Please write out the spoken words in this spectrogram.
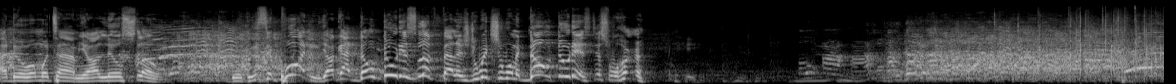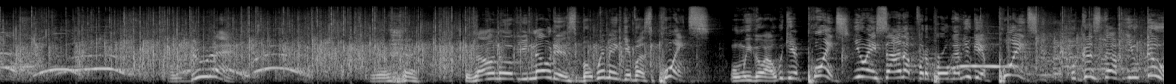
I do it one more time, y'all. A little slow. It's important. Y'all got don't do this. Look, fellas, you with your woman. Don't do this. This will hurt. Don't do that. Because I don't know if you know this, but women give us points when we go out. We get points. You ain't signed up for the program. You get points for good stuff you do.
